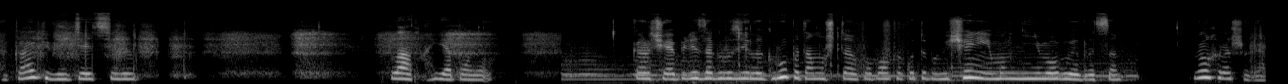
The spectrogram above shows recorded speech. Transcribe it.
А как видите отсюда? Ладно, я понял. Короче, я перезагрузил игру, потому что попал в какое-то помещение и мог, не, не мог выбраться. Ну, хорошо, да.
